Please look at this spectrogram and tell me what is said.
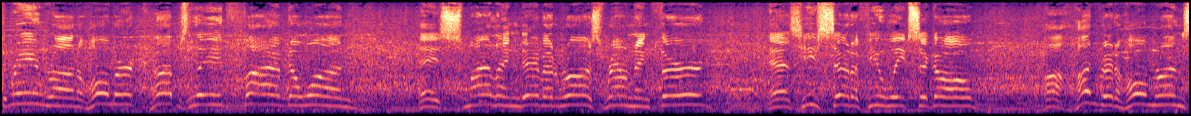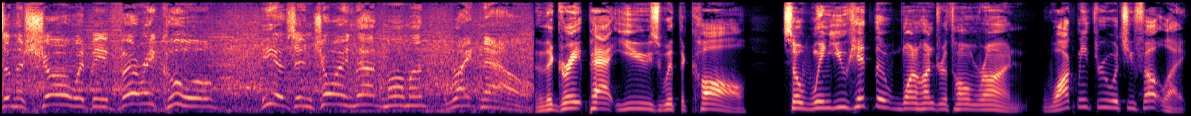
Three-run homer. Cubs lead five to one. A smiling David Ross rounding third, as he said a few weeks ago. A hundred home runs in the show would be very cool he is enjoying that moment right now. The great Pat Hughes with the call. So when you hit the 100th home run, walk me through what you felt like.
